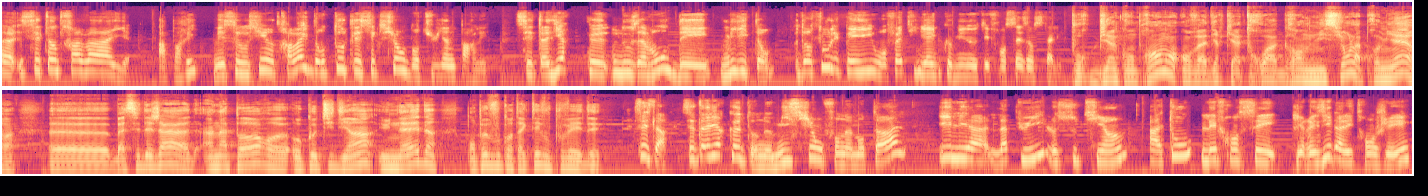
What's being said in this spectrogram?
euh, c'est un travail à Paris, mais c'est aussi un travail dans toutes les sections dont tu viens de parler. C'est-à-dire que nous avons des militants dans tous les pays où en fait il y a une communauté française installée. Pour bien comprendre, on va dire qu'il y a trois grandes missions. La première, euh, bah, c'est déjà un apport euh, au quotidien, une aide. On peut vous contacter, vous pouvez aider. C'est ça. C'est-à-dire que dans nos missions fondamentales, il y a l'appui, le soutien à tous les Français qui résident à l'étranger,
